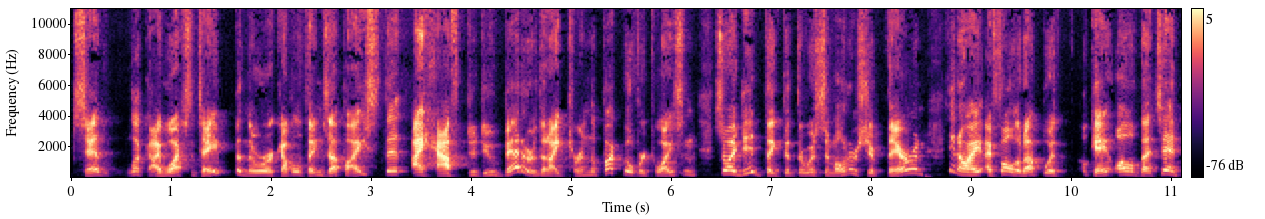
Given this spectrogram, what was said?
Said, "Look, I watched the tape, and there were a couple of things up ice that I have to do better. That I turned the puck over twice, and so I did think that there was some ownership there. And you know, I, I followed up with, okay, all of that said,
